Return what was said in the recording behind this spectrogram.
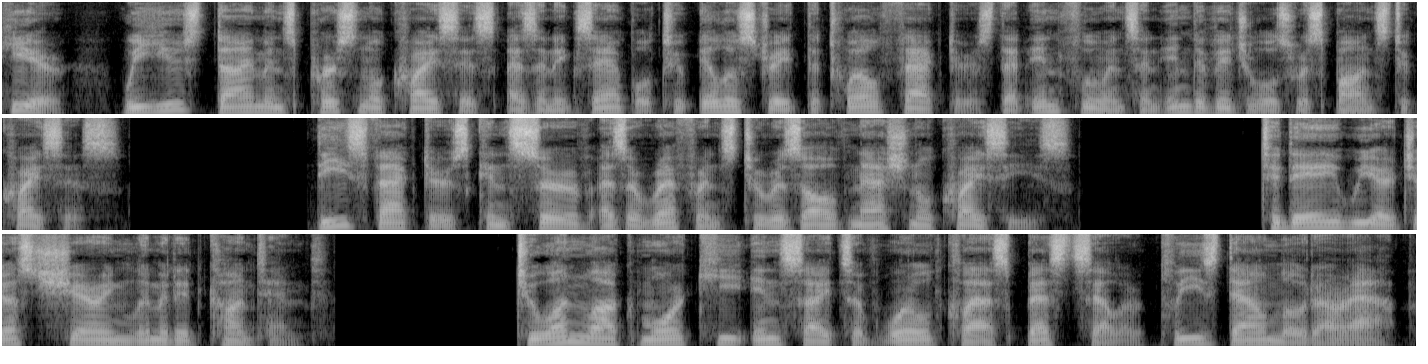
Here, we used Diamond's personal crisis as an example to illustrate the 12 factors that influence an individual's response to crisis. These factors can serve as a reference to resolve national crises. Today we are just sharing limited content. To unlock more key insights of world-class bestseller please download our app.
